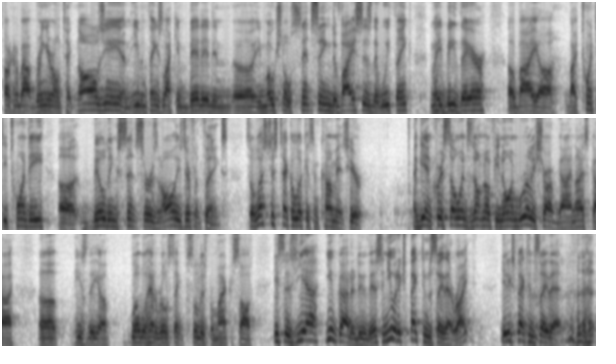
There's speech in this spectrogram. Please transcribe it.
talking about bring your own technology and even things like embedded in uh, emotional sensing devices that we think may be there uh, by, uh, by 2020, uh, building sensors and all these different things. So let's just take a look at some comments here. Again, Chris Owens, don't know if you know him, really sharp guy, nice guy. Uh, he's the uh, global head of real estate facilities for Microsoft. He says, Yeah, you've got to do this. And you would expect him to say that, right? You'd expect him to say that.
